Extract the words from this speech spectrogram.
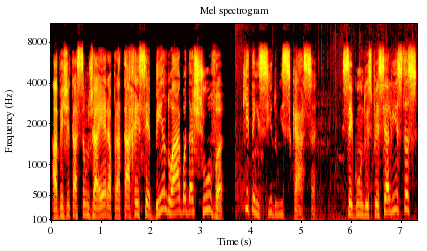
A vegetação já era para estar tá recebendo água da chuva, que tem sido escassa. Segundo especialistas,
